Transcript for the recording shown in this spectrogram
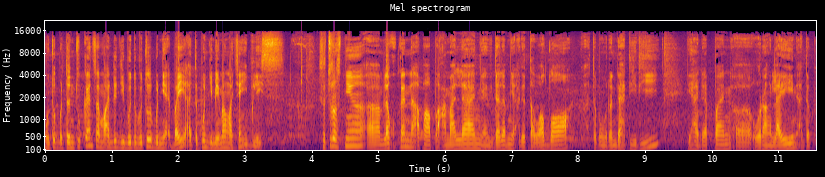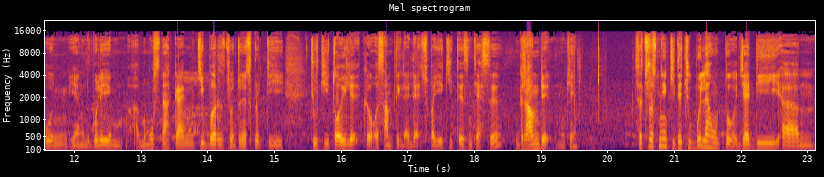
untuk bertentukan sama ada dia betul-betul berniat baik ataupun dia memang macam iblis. Seterusnya uh, melakukanlah apa-apa amalan yang di dalamnya ada tawaduk ataupun rendah diri di hadapan uh, orang lain ataupun yang boleh uh, memusnahkan kiber contohnya seperti cuci toilet ke or something like that supaya kita sentiasa grounded okay seterusnya kita cubalah untuk jadi um,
